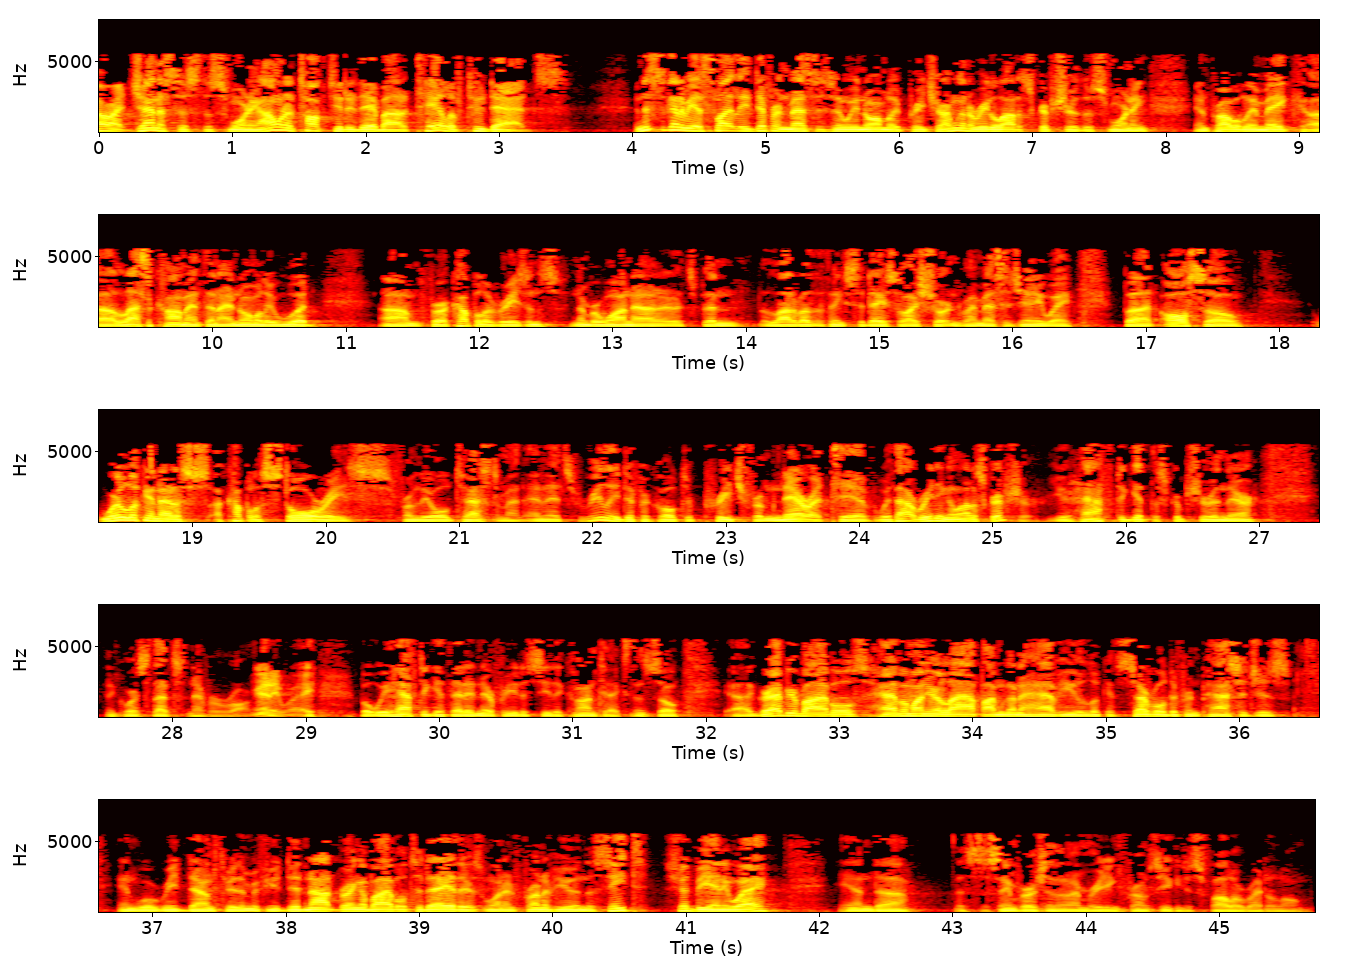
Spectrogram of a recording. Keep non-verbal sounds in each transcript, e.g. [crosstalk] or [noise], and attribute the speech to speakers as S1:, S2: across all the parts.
S1: All right, Genesis this morning. I want to talk to you today about a tale of two dads. And this is going to be a slightly different message than we normally preach. I'm going to read a lot of scripture this morning and probably make uh, less comment than I normally would um, for a couple of reasons. Number one, uh, it's been a lot of other things today, so I shortened my message anyway. But also, we're looking at a, a couple of stories from the Old Testament, and it's really difficult to preach from narrative without reading a lot of scripture. You have to get the scripture in there. And of course, that's never wrong anyway, but we have to get that in there for you to see the context. And so, uh, grab your Bibles, have them on your lap. I'm going to have you look at several different passages, and we'll read down through them. If you did not bring a Bible today, there's one in front of you in the seat. Should be anyway. And uh, this is the same version that I'm reading from, so you can just follow right along.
